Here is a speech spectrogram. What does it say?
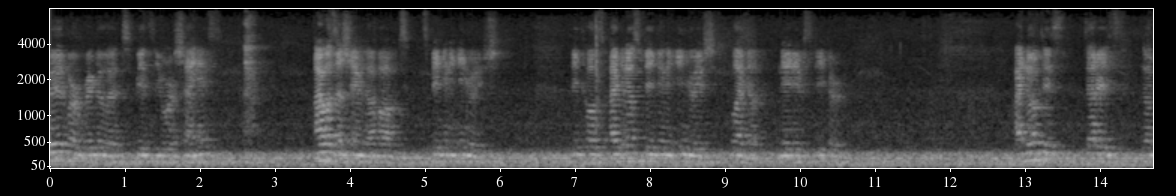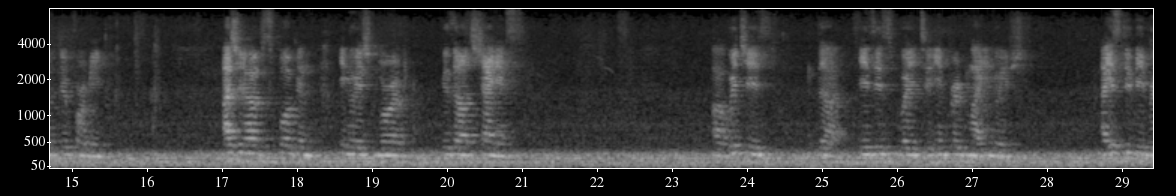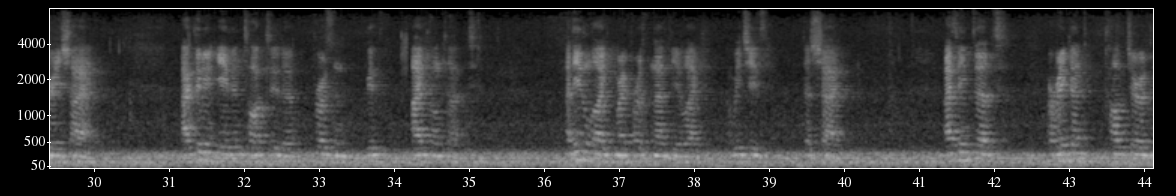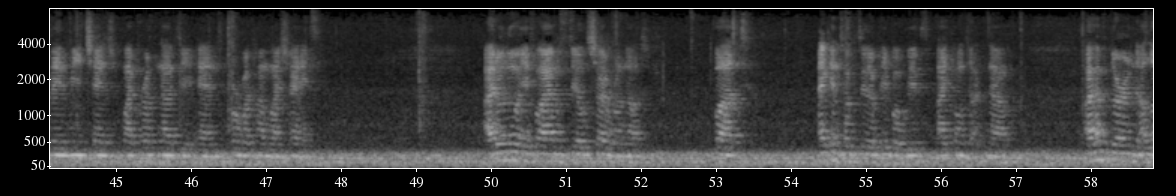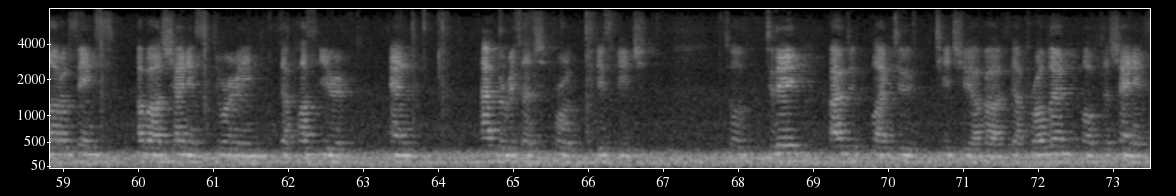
ever regulate with your Chinese? I was ashamed about speaking English because I cannot speak in English like a native speaker. I noticed that is not good for me. I should have spoken English more without Chinese, uh, which is the easiest way to improve my English. I used to be very shy. I couldn't even talk to the person with eye contact. I didn't like my personality like, which is the shy. I think that American culture made me change my personality and overcome my shyness. I don't know if I am still shy or not, but I can talk to the people with eye contact now. I have learned a lot of things about shyness during the past year and I have research for this speech. So today I would like to teach you about the problem of the shyness,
